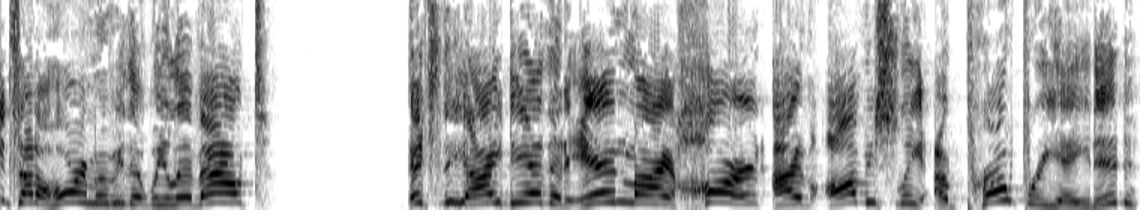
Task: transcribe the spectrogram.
It's not a horror movie that we live out. It's the idea that in my heart, I've obviously appropriated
